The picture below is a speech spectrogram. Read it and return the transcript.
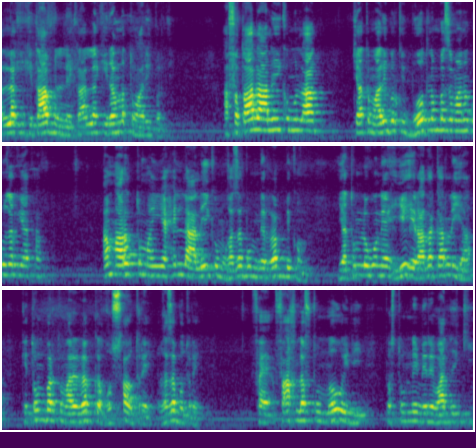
अल्लाह की किताब मिलने का, अल्लाह की रहमत तुम्हारी पर थी। अफ़ताल अलकुमद क्या तुम्हारी पर कोई बहुत लंबा ज़माना गुजर गया था? अम अरत तुम अलकुम गज़ब मिर रबिकुम या तुम लोगों ने ये इरादा कर लिया कि तुम पर तुम्हारे रब का गुस्सा उतरे, गज़ब उतरे। फ़ाखलफ तुम मऊदी बस तुमने मेरे वादे की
